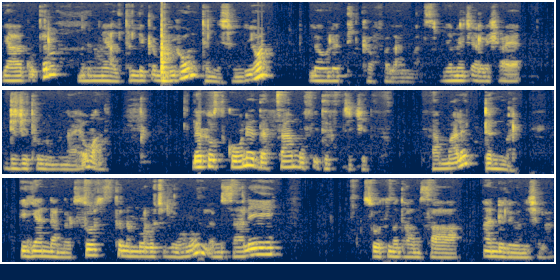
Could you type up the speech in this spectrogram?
ያ ቁጥር ምንም ያህል ትልቅም ቢሆን ትንሽም ቢሆን ለሁለት ይካፈላል ማለት ነው። የመጨረሻ digit ኡን ነው የምናየው ማለት ነው። ለሶስት ከሆነ sum of its digit sum ማለት ድምር እያንዳንዳቸው ሶስት number ኦች ሊሆኑ ለምሳሌ 351 ሊሆን ይችላል።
